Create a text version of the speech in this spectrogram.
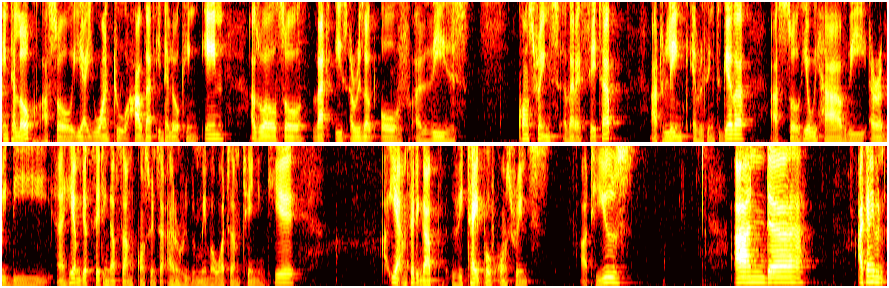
interlock. so yeah, you want to have that interlocking in as well. So that is a result of uh, these constraints that I set up uh, to link everything together. Uh, so here we have the RBD. Uh, here I'm just setting up some constraints. I don't really remember what I'm changing here. Uh, yeah, I'm setting up the type of constraints uh, to use. And I can even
